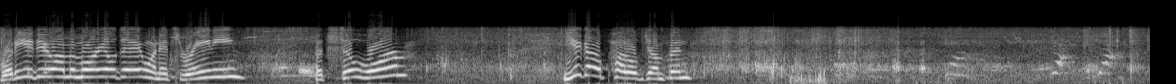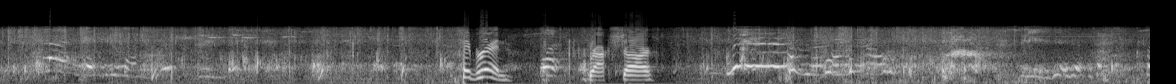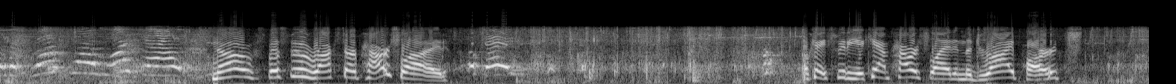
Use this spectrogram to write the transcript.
What do you do on Memorial Day when it's rainy but still warm? You go puddle jumping. Hey Bryn. What? Rockstar. No, supposed to do a Rockstar Power Slide. Okay. Okay, sweetie, you can't power slide in the dry parts.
